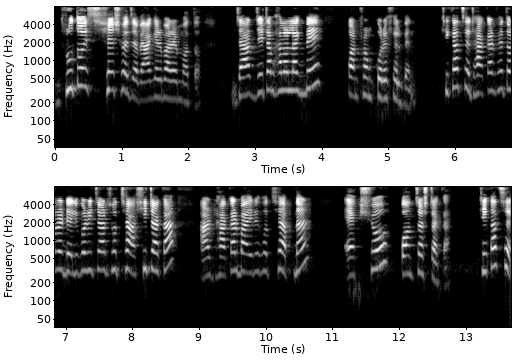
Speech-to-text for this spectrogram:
দ্রুত শেষ হয়ে যাবে আগের বারের মতো। যার যেটা ভালো লাগবে কনফার্ম করে ফেলবেন। ঠিক আছে? ঢাকার ভেতরে ডেলিভারি চার্জ হচ্ছে আশি টাকা, আর ঢাকার বাইরে হচ্ছে আপনার একশো পঞ্চাশ টাকা। ঠিক আছে?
